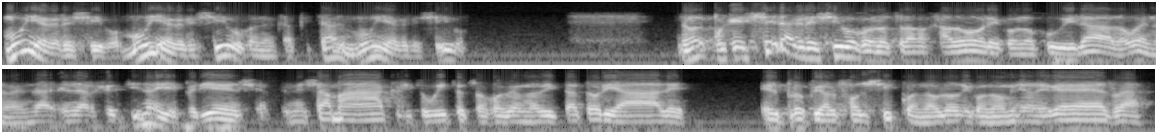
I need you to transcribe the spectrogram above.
muy agresivo, muy agresivo con el capital, muy agresivo. ¿no? Porque ser agresivo con los trabajadores, con los jubilados, bueno, en la, Argentina hay experiencia. Tenés a Macri, tuviste otros gobiernos dictatoriales, el propio Alfonsín cuando habló de economía de guerra,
